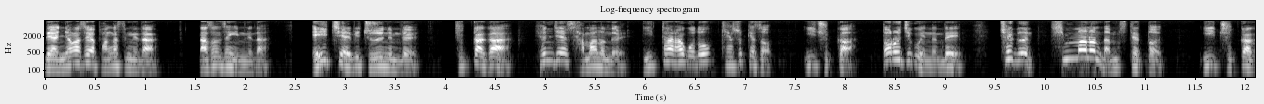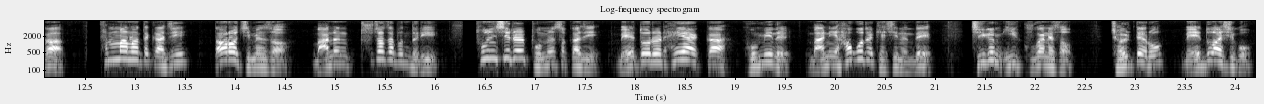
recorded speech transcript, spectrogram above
네, 안녕하세요. 반갑습니다. 나 선생입니다. HLB 주주님들, 주가가 현재 4만 원을 이탈하고도 계속해서 이 주가 떨어지고 있는데 최근 10만 원 남짓했던 이 주가가 3만 원대까지 떨어지면서 많은 투자자분들이 손실을 보면서까지 매도를 해야 할까 고민을 많이 하고들 계시는데 지금 이 구간에서 절대로 매도하시고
